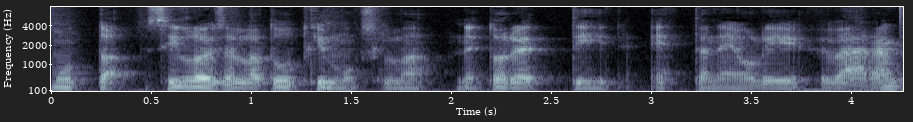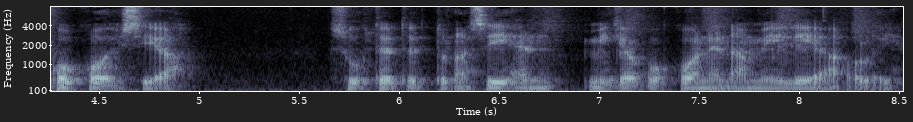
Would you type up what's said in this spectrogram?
mutta silloisella tutkimuksella ne todettiin, että ne oli väärän kokoisia suhteutettuna siihen, minkä kokoinen Amelia oli.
